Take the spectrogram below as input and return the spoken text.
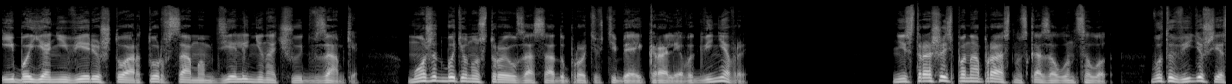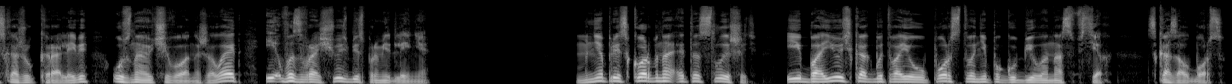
Ибо я не верю, что Артур в самом деле не ночует в замке. Может быть, он устроил засаду против тебя и королевы Гвиневры. «Не страшись понапрасну», — сказал Ланцелот. «Вот увидишь, я схожу к королеве, узнаю, чего она желает, и возвращусь без промедления». «Мне прискорбно это слышать, и боюсь, как бы твое упорство не погубило нас всех», — сказал Борс.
